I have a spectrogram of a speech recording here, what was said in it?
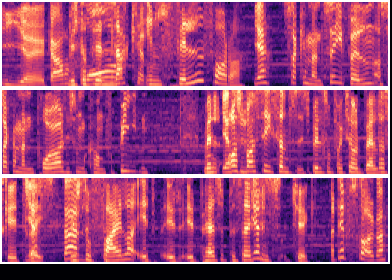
i uh, God Hvis der War. bliver lagt du en fælde for dig. Ja, så kan man se fælden, og så kan man prøve ligesom at komme forbi den. Men Jeg også synes- bare se sådan et spil som for eksempel Baldur's Gate 3. Yes, der er- hvis du fejler et, et, et passive possession Yes. check. Og det forstår jeg godt.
